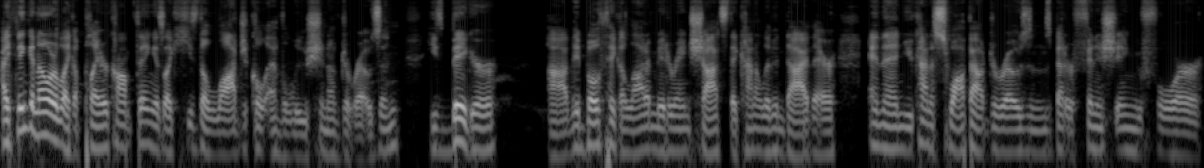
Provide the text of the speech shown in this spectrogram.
I think another like a player comp thing is like he's the logical evolution of DeRozan. He's bigger. Uh, they both take a lot of mid range shots. They kind of live and die there, and then you kind of swap out DeRozan's better finishing for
